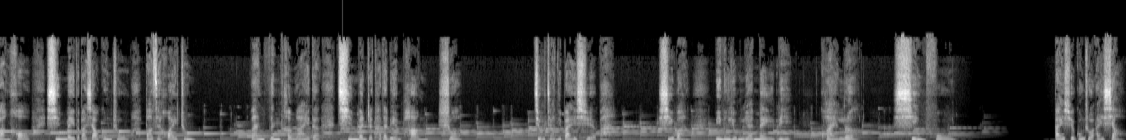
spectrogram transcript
王后欣慰地把小公主抱在怀中，万分疼爱地亲吻着她的脸庞，说：‘就叫你白雪吧，希望你能永远美丽、快乐、幸福。’白雪公主爱笑。”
